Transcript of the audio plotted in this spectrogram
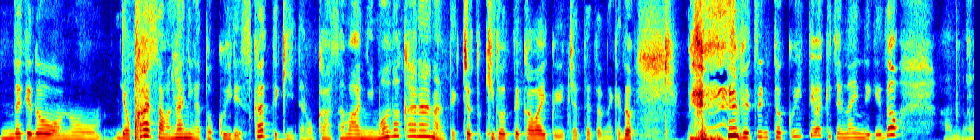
だけど、あの、で、お母さんは何が得意ですか？って聞いたら、お母さんは煮物かな？なんてちょっと気取って可愛く言っちゃってたんだけど、別に得意ってわけじゃないんだけど、あの、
